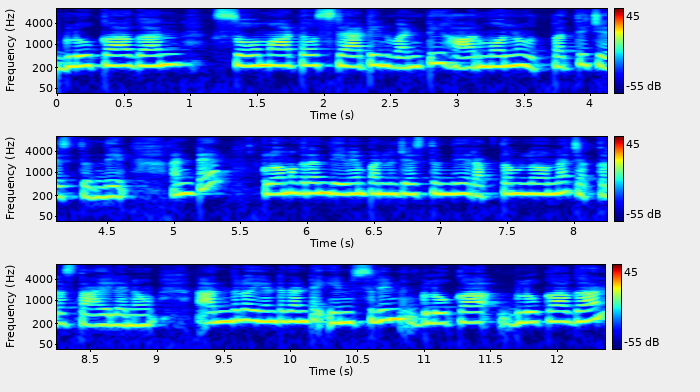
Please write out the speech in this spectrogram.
గ్లూకాగాన్ సోమాటోస్టాటిన్ వంటి హార్మోన్లను ఉత్పత్తి చేస్తుంది. అంటే క్లోమగ్రంథి ఏమేం పనులు చేస్తుంది? రక్తంలో ఉన్న చక్కెర స్థాయిలను. అందులో ఏంటంటే ఇన్సులిన్ గ్లూకా గ్లూకాగాన్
